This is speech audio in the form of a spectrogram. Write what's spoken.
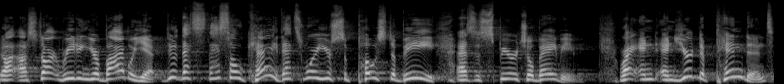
uh, uh, start reading your Bible yet. Dude, that's, that's okay. That's where you're supposed to be as a spiritual baby, right? And, and you're dependent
